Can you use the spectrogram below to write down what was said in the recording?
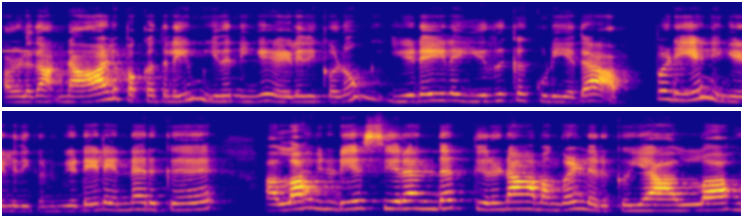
அவ்வளோதான் நாலு பக்கத்துலேயும் இதை நீங்கள் எழுதிக்கணும். இடையில இருக்கக்கூடியதை அப்படியே நீங்கள் எழுதிக்கணும். இடையில என்ன இருக்குது அல்லாஹினுடைய சிறந்த திருநாமங்கள் இருக்குது யா அல்லாஹு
